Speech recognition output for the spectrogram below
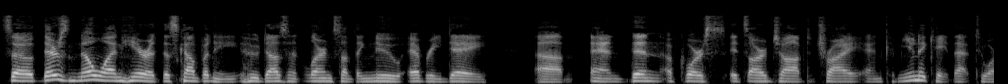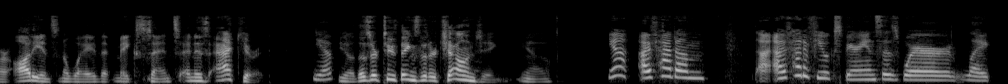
So there's no one here at this company who doesn't learn something new every day. Um, and then, of course, it's our job to try and communicate that to our audience in a way that makes sense and is accurate. Yep. You know, those are two things that are challenging. You know, Yeah, I've had um I've had a few experiences where like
